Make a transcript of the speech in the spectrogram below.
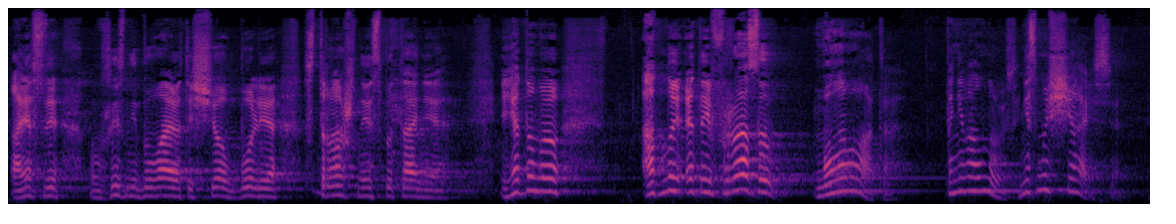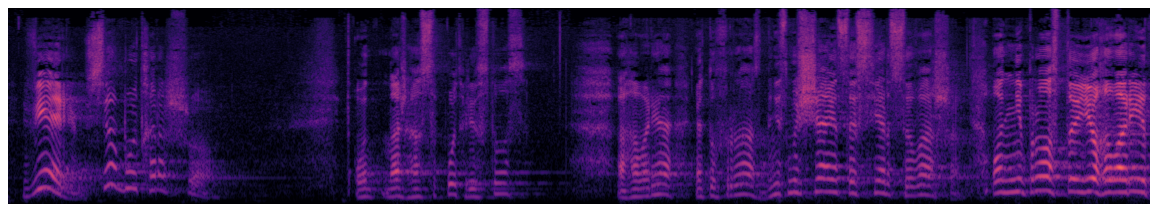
А если в жизни бывают еще более страшные испытания, я думаю, одной этой фразы маловато. Да не волнуйся, не смущайся. Верь, все будет хорошо. Вот наш Господь Христос, а говоря эту фразу, да не смущается сердце ваше. Он не просто ее говорит,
